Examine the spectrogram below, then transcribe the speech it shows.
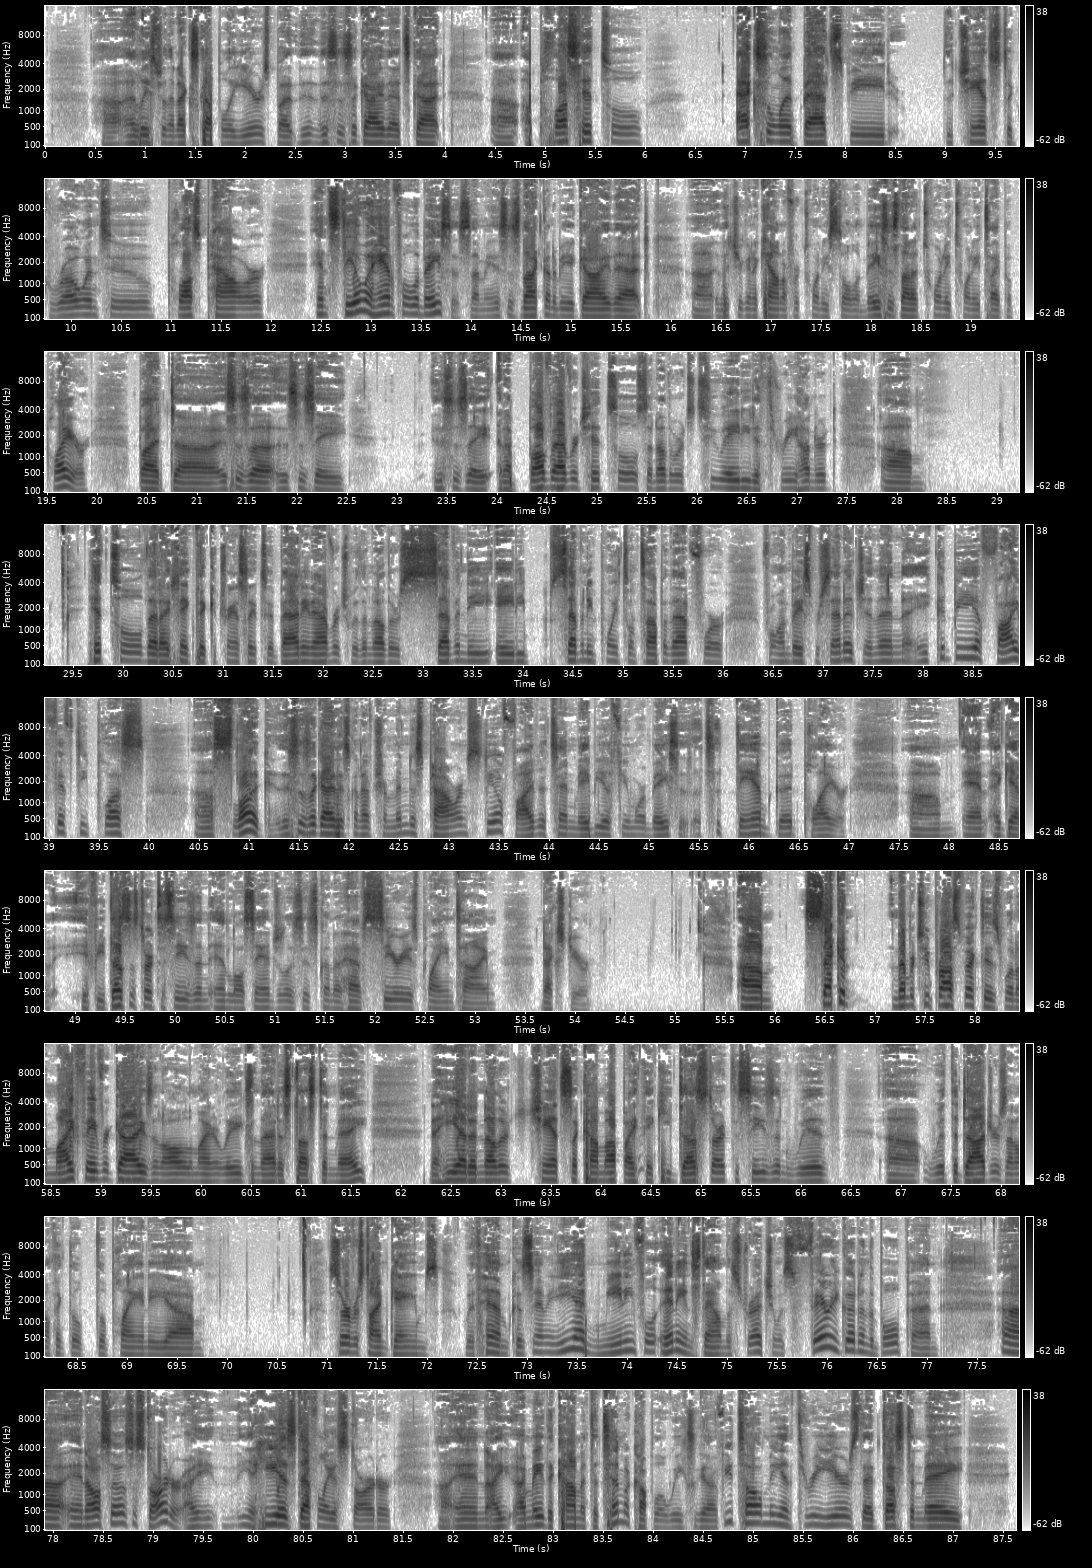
uh, at least for the next couple of years. But th- this is a guy that's got uh, a plus hit tool, excellent bat speed, the chance to grow into plus power, and steal a handful of bases. I mean, this is not going to be a guy that uh, that you're going to counter for 20 stolen bases. Not a 20-20 type of player, but uh, this is a this is a this is a an above average hit tool. So in other words, 280 to 300 um, hit tool that I think that could translate to a batting average with another 70, 80, 70 points on top of that for for on base percentage, and then it could be a 550 plus uh, slug. This is a guy that's going to have tremendous power and steal, five to ten, maybe a few more bases. It's a damn good player. Um, and again, if he doesn't start the season in Los Angeles, it's going to have serious playing time next year. Um, second, number two prospect is one of my favorite guys in all of the minor leagues, and that is Dustin May. Now he had another chance to come up. I think he does start the season with uh, with the Dodgers. I don't think they'll they'll play any um, service time games with him because I mean he had meaningful innings down the stretch and was very good in the bullpen, uh, and also as a starter. I you know, he is definitely a starter. Uh, and I, I made the comment to Tim a couple of weeks ago. If you told me in three years that Dustin May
